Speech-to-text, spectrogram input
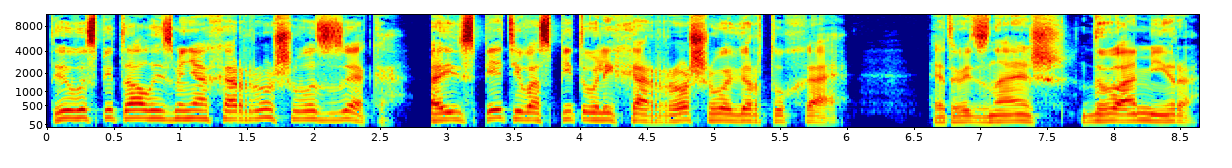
Ты воспитала из меня хорошего зэка, а из Пети воспитывали хорошего вертухая. Это ведь, знаешь, два мира.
